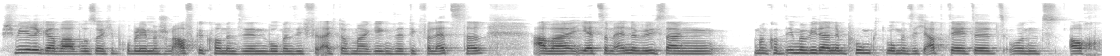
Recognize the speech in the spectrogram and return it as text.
schwieriger war, wo solche Probleme schon aufgekommen sind, wo man sich vielleicht auch mal gegenseitig verletzt hat. Aber jetzt am Ende würde ich sagen, man kommt immer wieder an den Punkt, wo man sich updatet und auch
